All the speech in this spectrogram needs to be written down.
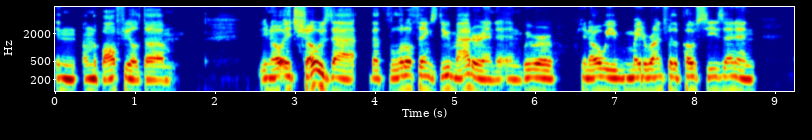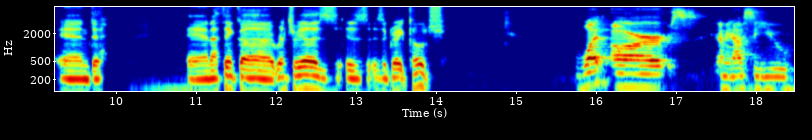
in on the ball field. Um, you know, it shows that that the little things do matter, and and we were you know, we made a run for the postseason and and and I think uh, Renteria is is is a great coach. What are I mean, obviously you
